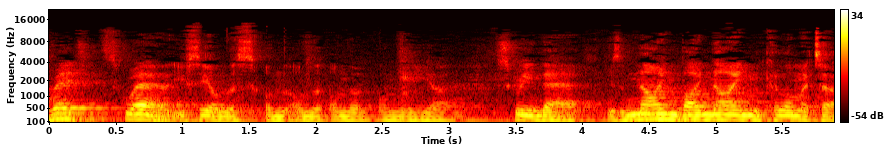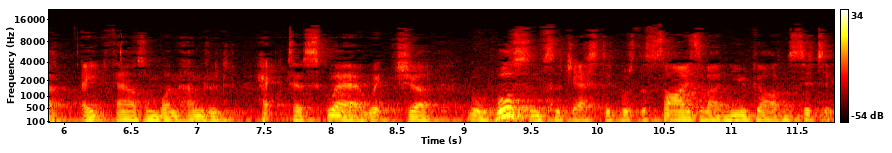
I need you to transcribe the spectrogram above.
red square that you see on the, on, on the, on the, on the uh, screen there is a 9 by 9 kilometre, 8,100 hectare square, which uh, Lord Wilson suggested was the size of our new garden city,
